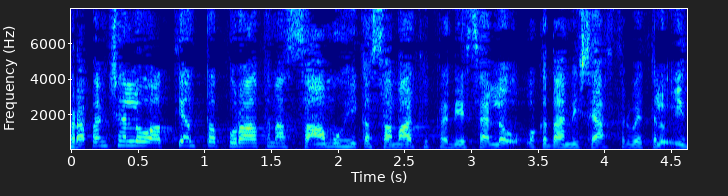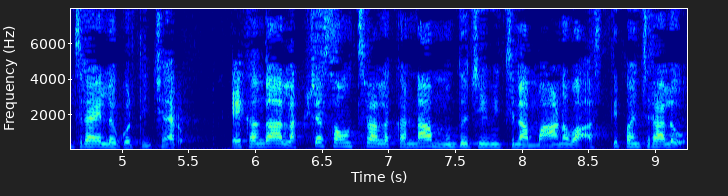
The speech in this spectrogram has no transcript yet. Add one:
ప్రపంచంలో అత్యంత పురాతన సామూహిక సమాధి ప్రదేశాల్లో ఒకదాన్ని శాస్త్రవేత్తలు ఇజ్రాయెల్లో గుర్తించారు. ఏకంగా లక్ష సంవత్సరాల కన్నా ముందు జీవించిన మానవ అస్థిపంజరాలు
